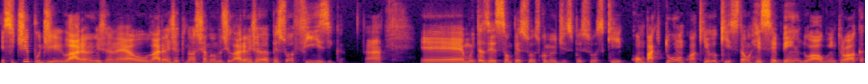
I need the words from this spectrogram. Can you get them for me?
Esse tipo de laranja, né, é o laranja que nós chamamos de laranja pessoa física, tá? É, muitas vezes são pessoas, como eu disse, pessoas que compactuam com aquilo, que estão recebendo algo em troca,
